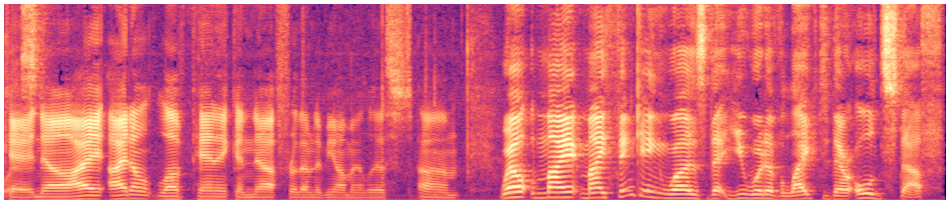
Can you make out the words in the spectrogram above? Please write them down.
okay, no, I I don't love Panic enough for them to be on my list. Um, Well, my my thinking was that you would have liked their old stuff,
